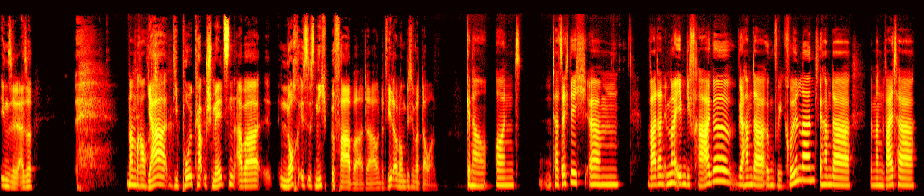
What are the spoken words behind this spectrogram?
Insel. Also man braucht. Ja, die Polkappen schmelzen, aber äh, noch ist es nicht befahrbar da und das wird auch noch ein bisschen was dauern. Genau. Und tatsächlich ähm, war dann immer eben die Frage: Wir haben da irgendwie Grönland, wir haben da, wenn man weiter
